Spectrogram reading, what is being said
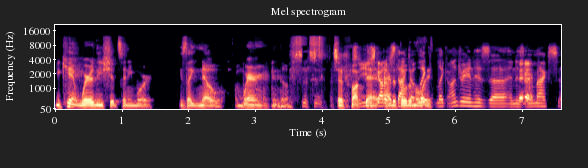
you can't wear these shits anymore. He's like, no, I'm wearing them. So fuck so you that. just got I had to throw them up away. like like Andre and his uh and his Yeah. Air Max uh,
